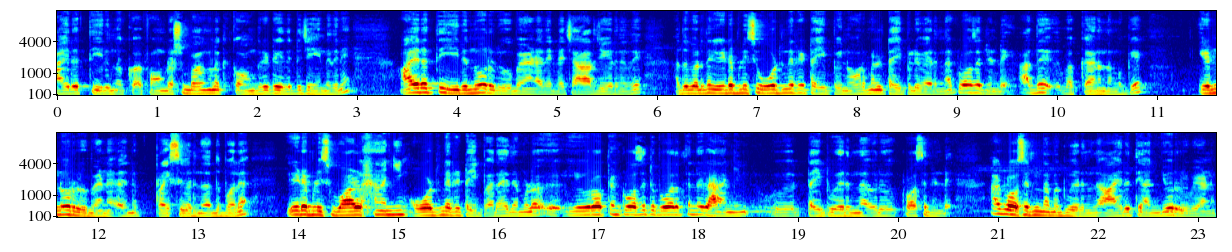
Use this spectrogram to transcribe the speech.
ആയിരത്തി ഇരുന്നൂറ് ഫൗണ്ടേഷൻ ഭാഗങ്ങളൊക്കെ കോൺക്രീറ്റ് ചെയ്തിട്ട് ചെയ്യുന്നതിന് ആയിരത്തി ഇരുന്നൂറ് രൂപയാണ് അതിന്റെ ചാർജ് വരുന്നത്. അതുപോലെ തന്നെ E W C ordinary type normal ടൈപ്പിൽ വരുന്ന ക്ലോസറ്റ് ഉണ്ട്. അത് വെക്കാനും നമുക്ക് എണ്ണൂറ് രൂപയാണ് അതിന് പ്രൈസ് വരുന്നത്. അതുപോലെ ഇ ഡബ്ല്യു സി വാൾ ഹാങ്ങിങ് ഓർഡിനറി ടൈപ്പ് അതായത് നമ്മൾ യൂറോപ്യൻ ക്ലോസറ്റ് പോലെ തന്നെ ഒരു ഹാങ്ങിങ് ടൈപ്പ് വരുന്ന ഒരു ക്ലോസറ്റ് ഉണ്ട്. ആ ക്ലോസറ്റിന് നമുക്ക് വരുന്നത് ആയിരത്തി അഞ്ഞൂറ് രൂപയാണ്.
